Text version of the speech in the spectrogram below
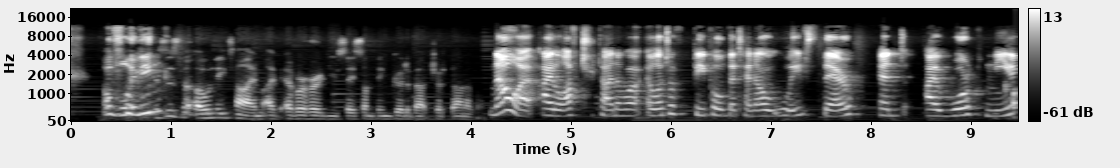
of living. This is the only time I've ever heard you say something good about Chertanova. No, I, I love Chertanova. A lot of people that I know lives there, and I work near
